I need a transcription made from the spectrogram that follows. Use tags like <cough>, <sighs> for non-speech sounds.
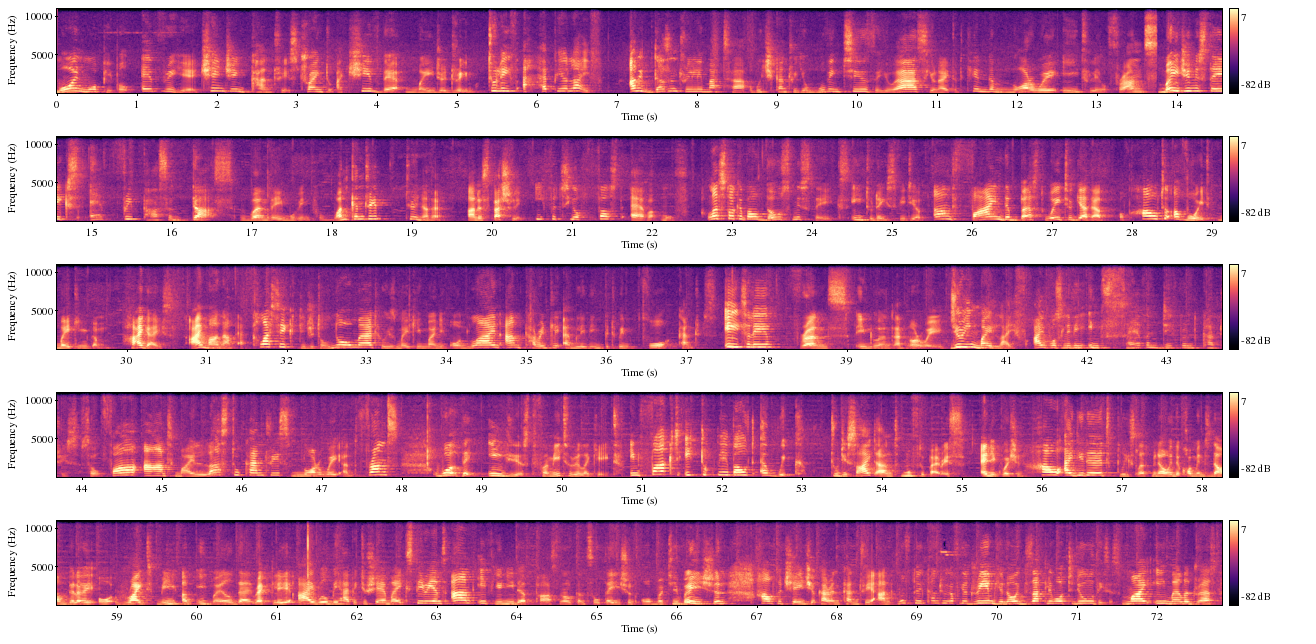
More and more people every year changing countries trying to achieve their major dream to live a happier life. And it doesn't really matter which country you're moving to the US, United Kingdom, Norway, Italy, or France. Major mistakes every person does when they're moving from one country to another, and especially if it's your first ever move. Let's talk about those mistakes in today's video and find the best way together of how to avoid making them. Hi guys, I'm Anna, a classic digital nomad who is making money online and currently I'm living between four countries. Italy, France, England and Norway. During my life, I was living in seven different countries so far and my last two countries, Norway and France, were the easiest for me to relocate. In fact, it took me about a week to decide and move to Paris. Any question how I did it, please let me know in the comments down below or write me an email directly. I will be happy to share my experience and if you need a personal consultation or motivation how to change your current country and move to a country of your dream, you know exactly what to do. This is my email address.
